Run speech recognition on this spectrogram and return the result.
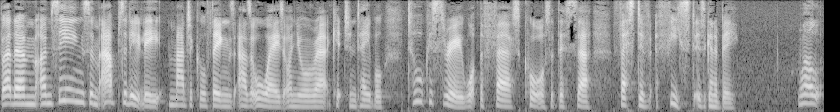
But um, I'm seeing some absolutely magical things, as always, on your uh, kitchen table. Talk us through what the first course of this uh, festive feast is going to be. Well,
